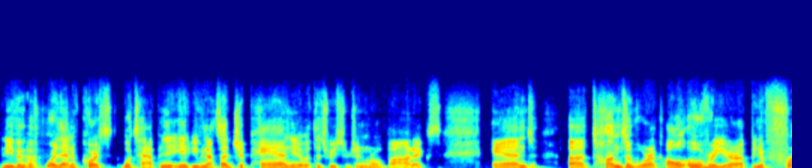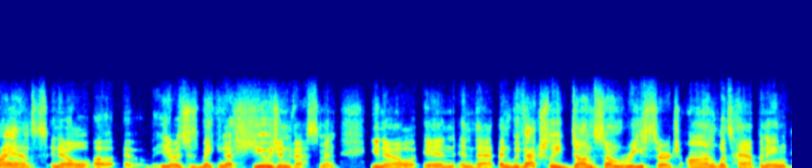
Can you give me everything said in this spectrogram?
And even yeah. before that, and of course, what's happening, even outside Japan, you know, with this research in robotics, and uh, tons of work all over Europe. You know, France, you know, uh, uh you know, is just making a huge investment, you know, in in that. And we've actually done some research on what's happening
